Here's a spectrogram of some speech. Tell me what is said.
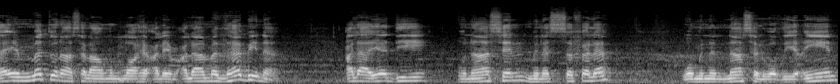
أئمتنا سلام الله عليهم على مذهبنا على يد أناس من السفلة ومن الناس الوضيعين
